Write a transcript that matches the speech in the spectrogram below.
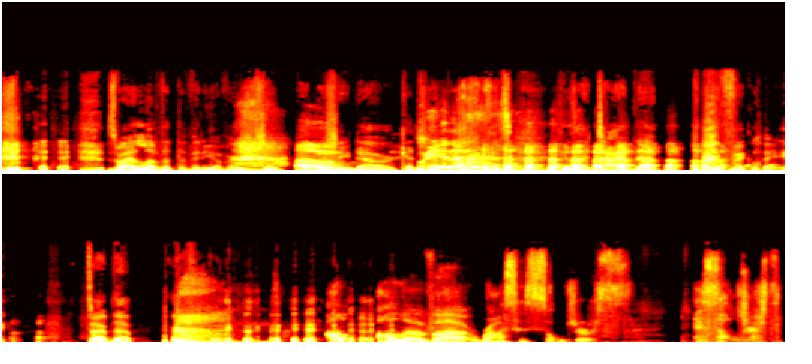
That's why I love that the video versions are publishing Um, now or catching yeah. up because I timed that perfectly. Timed that perfectly. all, all of uh, Ross's soldiers. His soldiers.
